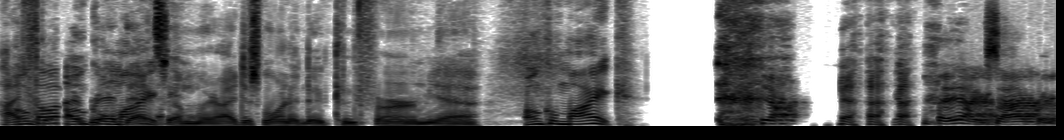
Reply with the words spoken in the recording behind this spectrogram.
I Uncle- thought I Uncle read Mike. that somewhere. I just wanted to confirm. Yeah. Uncle Mike. yeah, yeah, exactly.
